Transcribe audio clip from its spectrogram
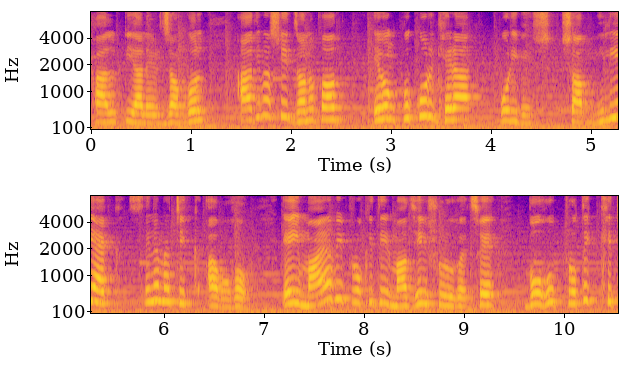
শাল পিয়ালের জঙ্গল, আদিবাসী জনপদ এবং পুকুর ঘেরা পরিবেশ, সব মিলিয়ে এক সিনেম্যাটিক আবহ। এই মায়াবী প্রকৃতির মাঝেই শুরু হয়েছে বহু প্রতীক্ষিত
